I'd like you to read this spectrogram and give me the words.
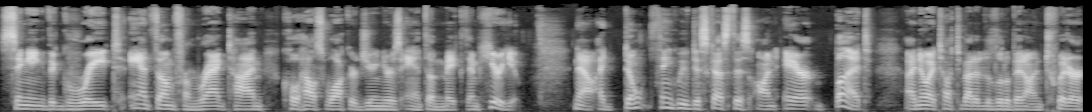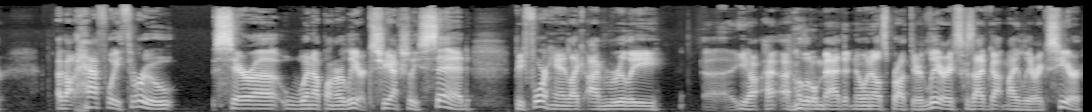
singing the great anthem from Ragtime, Coalhouse Walker Jr.'s anthem, "Make Them Hear You." Now, I don't think we've discussed this on air, but I know I talked about it a little bit on Twitter. About halfway through, Sarah went up on her lyrics. She actually said beforehand, like, I'm really uh, you know, I, I'm a little mad that no one else brought their lyrics because I've got my lyrics here.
